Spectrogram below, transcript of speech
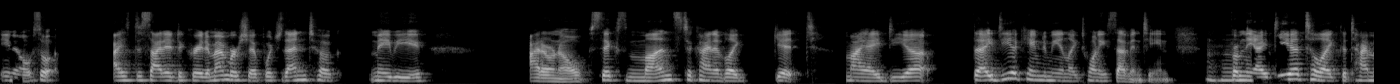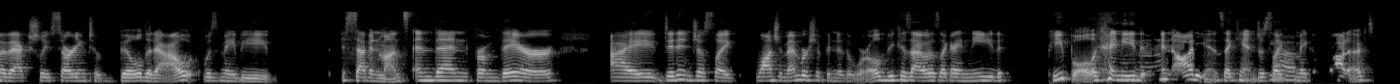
you know so I decided to create a membership which then took maybe I don't know 6 months to kind of like get my idea. The idea came to me in like 2017 mm-hmm. from the idea to like the time of actually starting to build it out was maybe seven months. And then from there i didn't just like launch a membership into the world because i was like i need people like i need mm-hmm. an audience i can't just like make a product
